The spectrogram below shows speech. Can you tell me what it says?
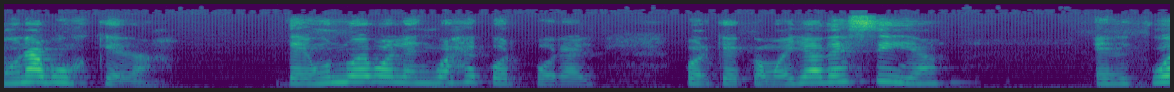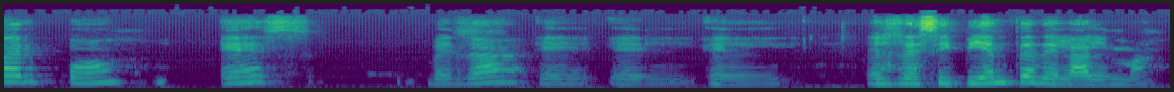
una búsqueda de un nuevo lenguaje corporal, porque como ella decía, el cuerpo es, ¿verdad?, el, recipiente del alma.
